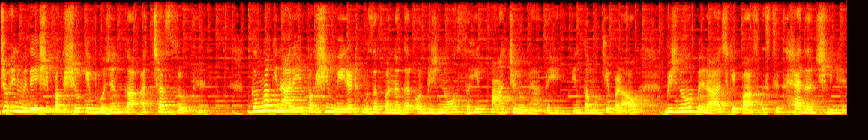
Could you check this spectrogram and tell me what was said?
जो इन विदेशी पक्षियों के भोजन का अच्छा स्रोत है। गंगा किनारे ये पक्षी मेरठ, मुजफ्फरनगर और बिजनौर सहित पाँच जिलों में आते हैं। इनका मुख्य पड़ाव बिजनौर बैराज के पास स्थित हैदर झील है।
